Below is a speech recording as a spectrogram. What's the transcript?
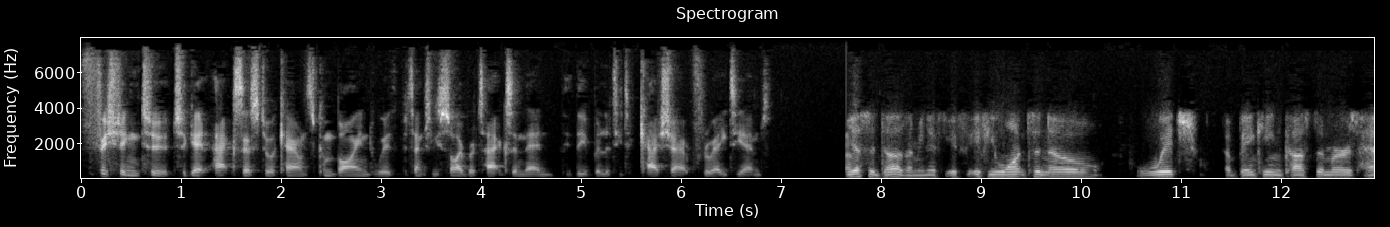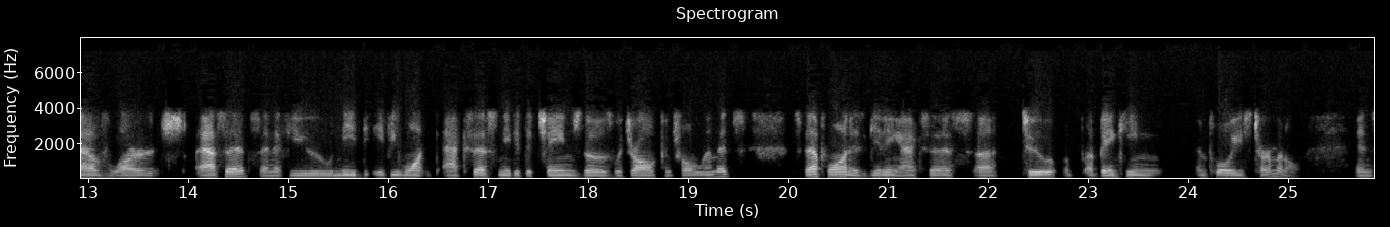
phishing to to get access to accounts combined with potentially cyber attacks and then the ability to cash out through ATMs. Yes, it does. I mean, if if if you want to know which banking customers have large assets, and if you need if you want access needed to change those withdrawal control limits, step one is getting access uh, to a banking employee's terminal. And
